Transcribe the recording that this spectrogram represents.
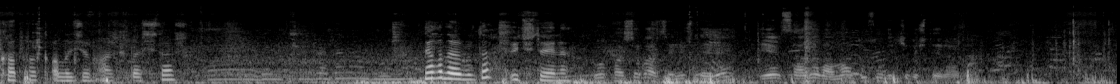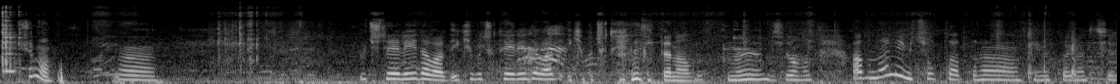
Kapak alacağım arkadaşlar. Ne kadar burada? 3 TL. Bu Paşa Bahçe'nin 3 TL. Diğer sağda da o da 2,5 TL. Şu mu? Ha. 3 TL'yi de vardı. 2,5 TL'yi de vardı. 2,5 TL'likten aldık. Ne? Bir şey olmaz. Aa bunlar neymiş? Çok tatlı ha. Yemek koymak için.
